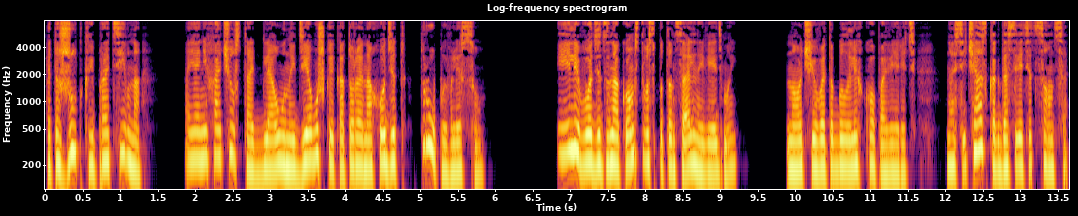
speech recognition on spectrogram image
Это жутко и противно. А я не хочу стать для Уны девушкой, которая находит трупы в лесу. Или водит знакомство с потенциальной ведьмой. Ночью в это было легко поверить. Но сейчас, когда светит солнце,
